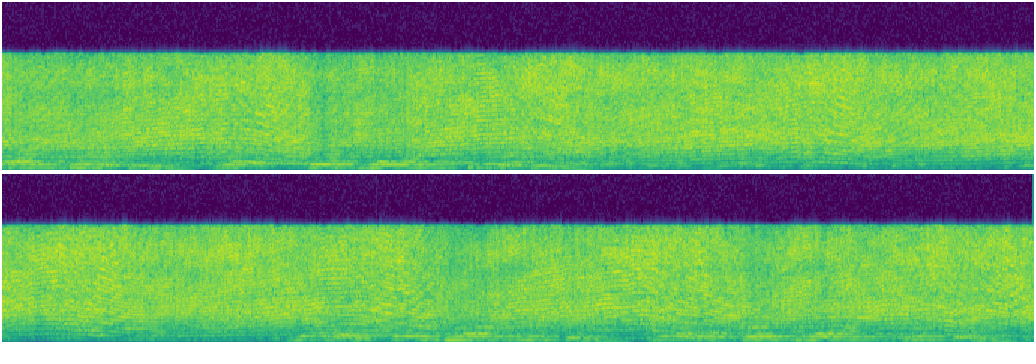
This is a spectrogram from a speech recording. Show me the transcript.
morning to the team. Yes, to the team. Yellow, first warning, listen. Yellow, first warning, listen.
